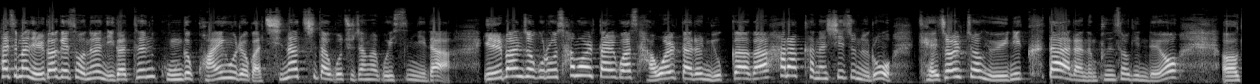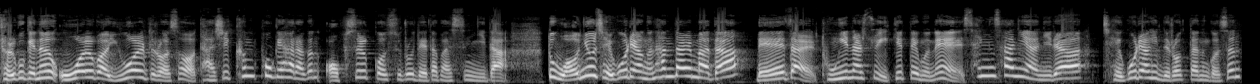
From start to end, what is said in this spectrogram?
하지만 일각에서는 이 같은 공급 과잉 우려가 지나치다고 있다고 주장하고 있습니다. 일반적으로 3월 달과 4월 달은 유가가 하락하는 시즌으로 계절적 요인이 크다라는 분석인데요. 어, 결국에는 5월과 6월 들어서 다시 큰 폭의 하락은 없을 것으로 내다봤습니다. 또 원유 재고량은 한 달마다 매달 동인할 수 있기 때문에 생산이 아니라 재고량이 늘었다는 것은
